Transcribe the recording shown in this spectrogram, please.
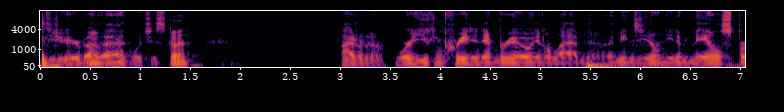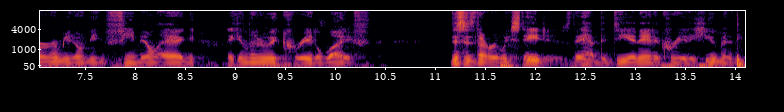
did you hear about Mm. that, which is Go ahead. I don't know where you can create an embryo in a lab now. That means you don't need a male sperm, you don't need female egg. They can literally create a life. This is the early stages. They have the DNA to create a human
